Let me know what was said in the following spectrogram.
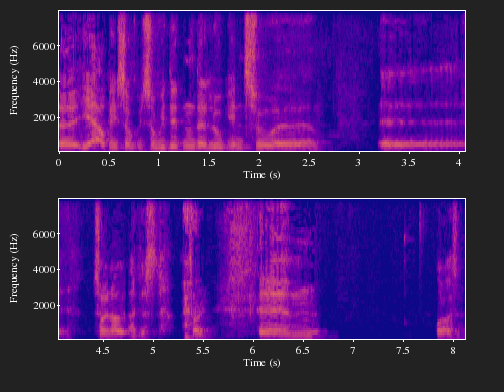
Uh, yeah, okay, so, so we didn't uh, look into, uh, uh, sorry, no, I just, sorry. Um, what was it?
